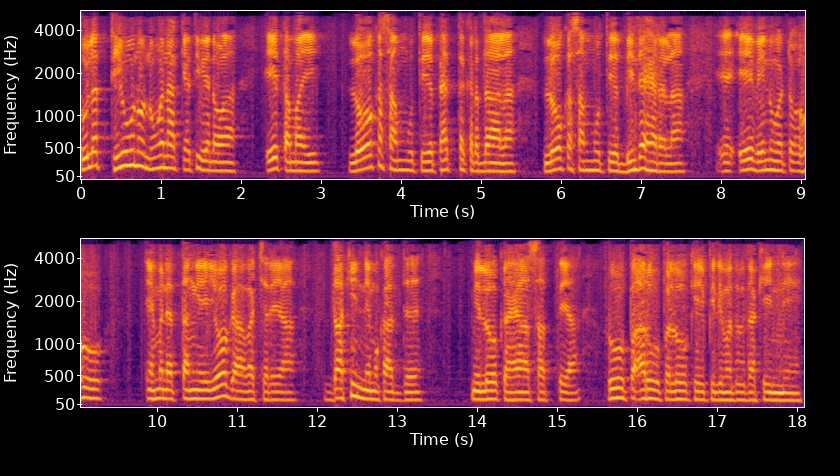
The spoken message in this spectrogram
තුල තියුණු නුවණක් ඇති වෙනවා. ඒ තමයි ලෝක සම්මුතිය පැත්තකට දාලා ලෝක සම්මුතිය බිඳ හැරලා ඒ වෙනුවට ඔහු එහෙම නැත්නම් ඒ යෝගාවචරයා දකින්නේ මොකද්ද මේ ලෝකය සත්‍යය රූප අරූප ලෝකයේ පිළිමදව දකින්නේ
